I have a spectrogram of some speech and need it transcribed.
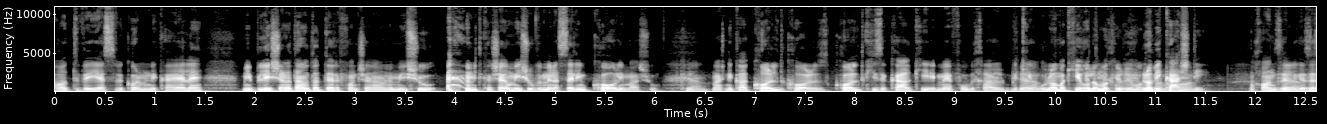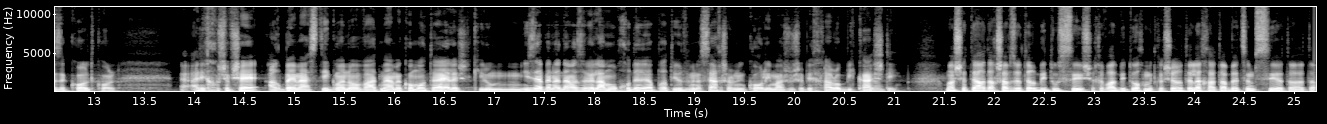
הוט ויס וכל מיני כאלה, מבלי שנתנו את הטלפון שלנו למישהו, מתקשר מישהו ומנסה למכור לי משהו. כן. מה שנקרא cold calls, cold כי זה קר, כי מאיפה הוא בכלל כן. מכיר, הוא לא מכיר אותי. לא מכירים אותך, לא ביקשתי, נכון? נכון? כן. זה, בגלל זה זה cold call. אני חושב שהרבה מהסטיגמה נובעת מהמקומות האלה, שכאילו, מי זה הבן אדם הזה ולמה הוא חודר לי הפרטיות ומנסה עכשיו למכור לי משהו שבכלל לא ביקשתי. כן. מה שתיארת עכשיו זה יותר B2C, שחברת ביטוח מתקשרת אליך, אתה בעצם C, אתה, אתה,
